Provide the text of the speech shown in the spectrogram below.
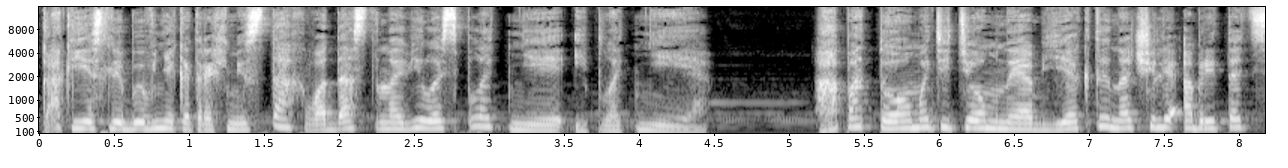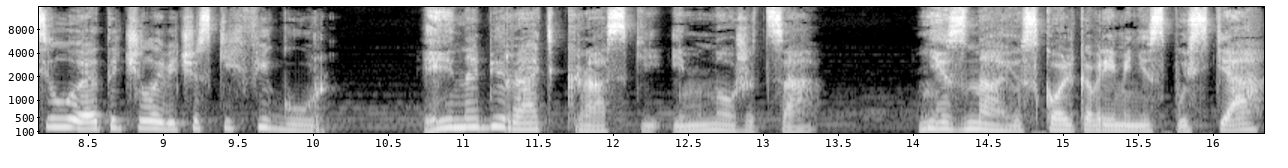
как если бы в некоторых местах вода становилась плотнее и плотнее. А потом эти темные объекты начали обретать силуэты человеческих фигур и набирать краски и множиться. Не знаю, сколько времени спустя,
